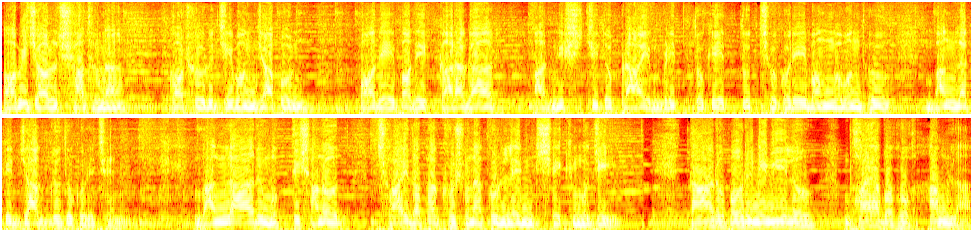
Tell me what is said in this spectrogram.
অবিচল সাধনা কঠোর জীবনযাপন পদে পদে কারাগার আর নিশ্চিত প্রায় মৃত্যুকে তুচ্ছ করে বঙ্গবন্ধু বাংলাকে জাগ্রত করেছেন। বাংলার মুক্তি সনদ ছয় দফা ঘোষণা করলেন শেখ মুজিব। তার উপর নেমে এলো ভয়াবহ হামলা।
